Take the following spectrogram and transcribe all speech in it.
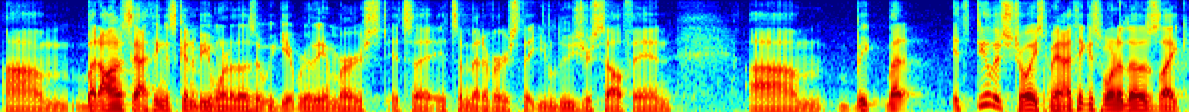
Um, but honestly, I think it's going to be one of those that we get really immersed. It's a it's a metaverse that you lose yourself in. Um, but it's dealer's choice, man. I think it's one of those like,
